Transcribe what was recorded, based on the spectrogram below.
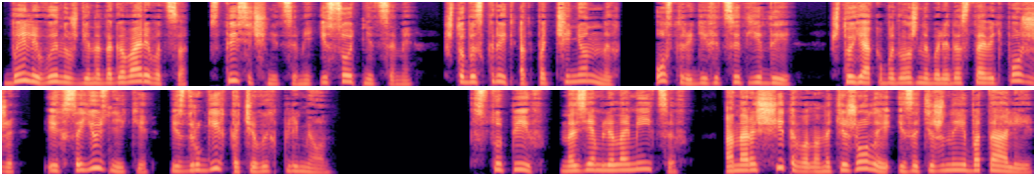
были вынуждены договариваться с тысячницами и сотницами, чтобы скрыть от подчиненных острый дефицит еды, что якобы должны были доставить позже их союзники из других кочевых племен. Вступив на земли ламийцев, она рассчитывала на тяжелые и затяжные баталии,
